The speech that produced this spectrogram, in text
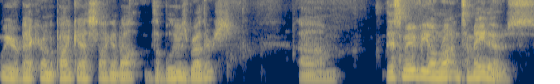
We are back here on the podcast talking about the Blues Brothers. Um, this movie on Rotten Tomatoes.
